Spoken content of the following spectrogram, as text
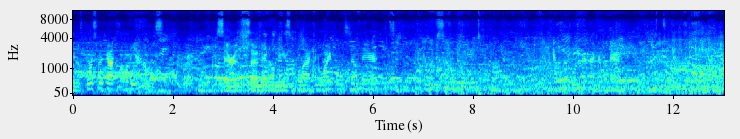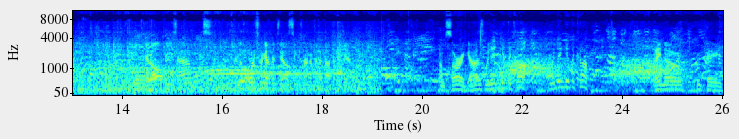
And of course, we've got all the animals. Sarah's zoned in on these black and white ones down there. They look so cute. And we got another one right back over there. Look at all these animals. And of course, we got the jousting tournament about to begin. I'm sorry, guys. We didn't get the cup. We didn't get the cup. They know who paid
